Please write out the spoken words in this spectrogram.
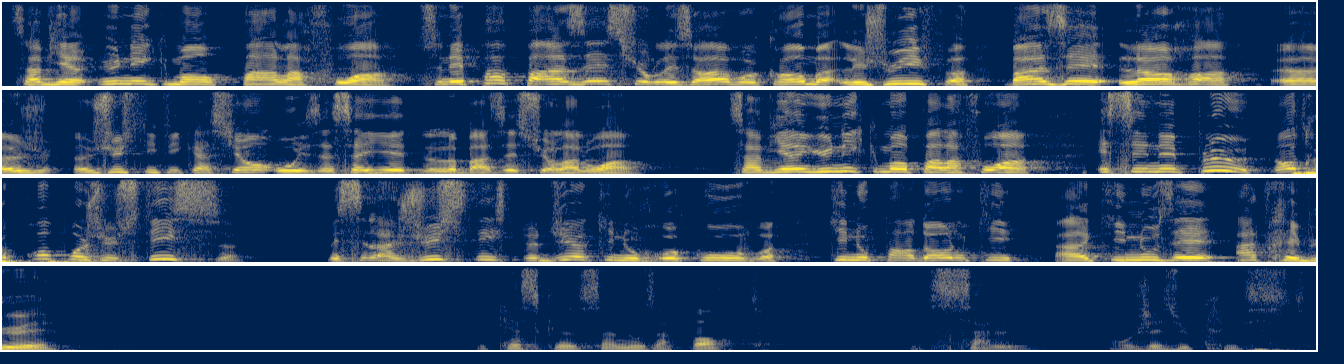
Ça vient uniquement par la foi. Ce n'est pas basé sur les œuvres comme les Juifs basaient leur euh, justification ou ils essayaient de le baser sur la loi. Ça vient uniquement par la foi. Et ce n'est plus notre propre justice, mais c'est la justice de Dieu qui nous recouvre, qui nous pardonne, qui, euh, qui nous est attribuée. Et qu'est-ce que ça nous apporte? Salut en Jésus-Christ.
